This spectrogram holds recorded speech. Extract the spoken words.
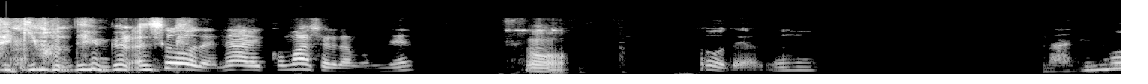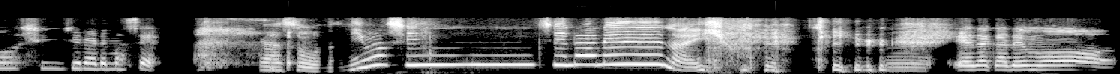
で決まってるぐらいしか。そうだよね。あれコマーシャルだもんね。そそうだよね。何も信じられません。う。いや、そう。何も信じられないよねっていううん。。いや、だからでも、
